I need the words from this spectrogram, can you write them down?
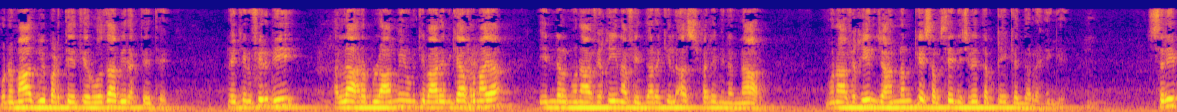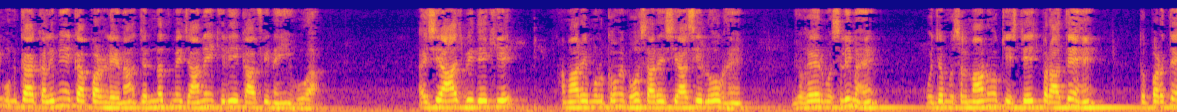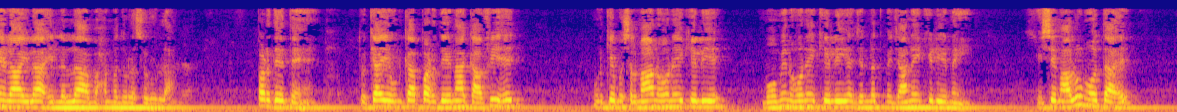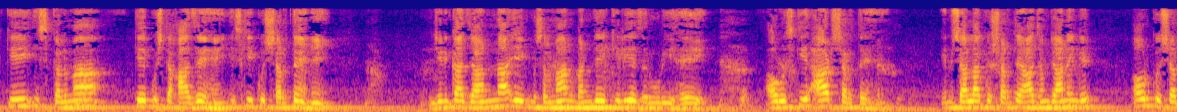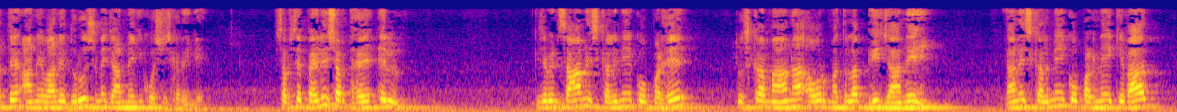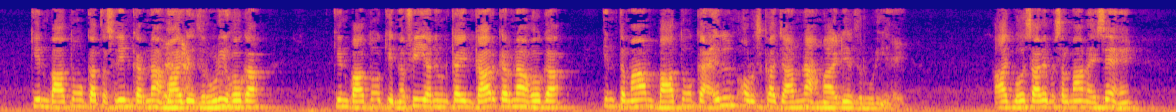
وہ نماز بھی پڑھتے تھے، روزہ بھی رکھتے تھے۔ لیکن پھر بھی اللہ رب العامین ان کے بارے میں کیا فرمایا؟ ان المنافقین فی درک الاسفل من النار۔ منافقین جہنم کے سب سے نچلے طبقے کے اندر رہیں گے۔ صرف ان کا کلمے کا پڑھ لینا جنت میں جانے کے لیے کافی نہیں ہوا۔ ایسے آج بھی دیکھیے، ہمارے ملکوں میں بہت سارے سیاسی لوگ ہیں جو غیر مسلم ہیں۔ وہ جب مسلمانوں کی اسٹیج پر آتے ہیں تو پڑھتے ہیں، لا الہ الا اللہ محمد الرسول اللہ۔ پڑھ دیتے ہیں۔ تو کیا یہ ان کا پڑھ دینا کافی ہے؟ ان کے مسلمان ہونے کے لیے، مومن ہونے کے لیے جنت میں جانے کے لیے نہیں۔ اس سے معلوم ہوتا ہے کہ اس کلمہ کے کچھ تقاضے ہیں، اس کی کچھ شرطیں ہیں۔ جن کا جاننا ایک مسلمان بندے کے لیے ضروری ہے اور اس کی آٹھ شرطیں ہیں۔ انشاءاللہ کچھ شرطیں آج ہم جانیں گے اور کچھ شرطیں آنے والے دروس میں جاننے کی کوشش کریں گے۔ سب سے پہلی شرط ہے علم، کہ جب انسان اس کلمے کو پڑھے تو اس کا معنی اور مطلب بھی جانے۔ یعنی اس کلمے کو پڑھنے کے بعد کن باتوں کا تسلیم کرنا ہمارے لیے ضروری ہوگا، کن باتوں کی نفی یعنی ان کا انکار کرنا ہوگا، ان تمام باتوں کا علم اور اس کا جاننا ہمارے لیے ضروری ہے۔ آج بہت سارے مسلمان ایسے ہیں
